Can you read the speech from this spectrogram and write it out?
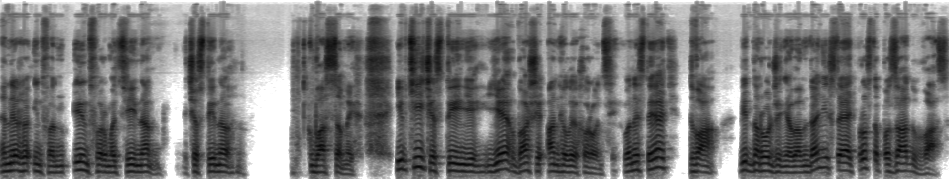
енергоінформаційна частина вас самих. І в тій частині є ваші ангели-охоронці. Вони стоять два від народження вам дані, стоять просто позаду вас.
